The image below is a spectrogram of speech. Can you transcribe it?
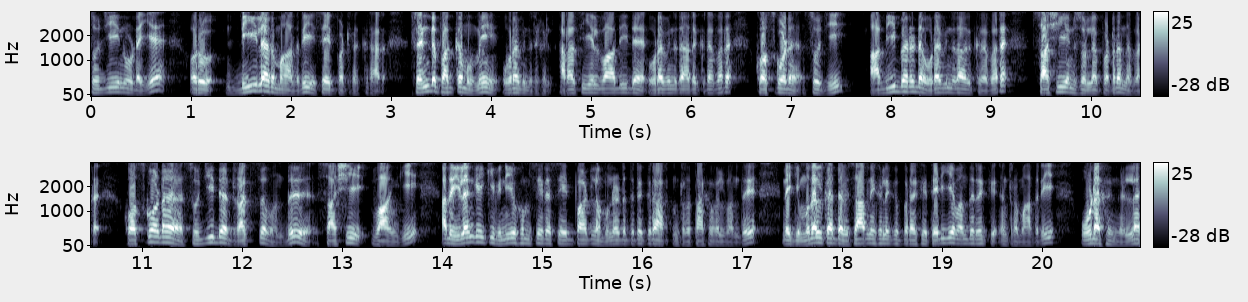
சுஜியினுடைய ஒரு டீலர் மாதிரி செயற்பட்டிருக்கிறார். ரெண்டு பக்கமுமே உறவினர்கள். அரசியல்வாதியிட உறவினராக இருக்கிறவர் கொஸ்கோட சுஜி அதிபரோட உறவினராக இருக்கிறவர் அப்படின்னு சொல்லப்படுற நபர். கொஸ்கோட சுஜித ட்ரக்ஸை வந்து சசி வாங்கி அதை இலங்கைக்கு விநியோகம் செய்கிற செயற்பாட்டில் முன்னெடுத்திருக்கிறார் என்ற தகவல் வந்து இன்னைக்கு முதல் கட்ட விசாரணைகளுக்கு பிறகு தெரிய வந்திருக்கு என்ற மாதிரி ஊடகங்களில்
